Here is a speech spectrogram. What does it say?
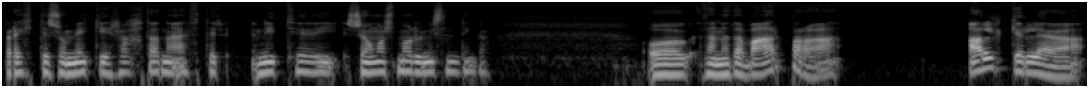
breytti svo mikið hrætt aðna eftir 90 í sjómasmálum Íslandinga og þannig að þetta var bara algjörlega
